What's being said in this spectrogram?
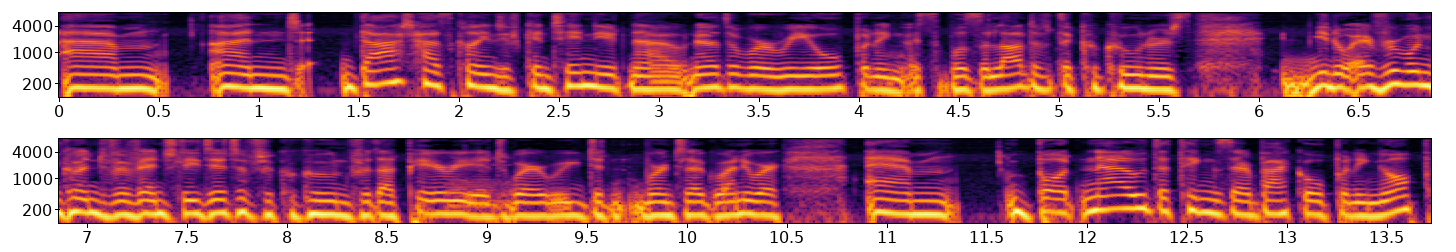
Um, and that has kind of continued now. Now that we're reopening, I suppose a lot of the cocooners, you know, everyone kind of eventually did have cocoon for that period where we didn't weren't allowed to go anywhere. Um, but now that things are back opening up,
